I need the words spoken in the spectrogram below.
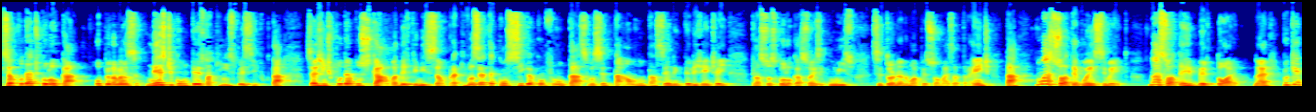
se eu puder te colocar, ou pelo menos neste contexto aqui em específico, tá? Se a gente puder buscar uma definição para que você até consiga confrontar se você tá ou não tá sendo inteligente aí nas suas colocações e com isso se tornando uma pessoa mais atraente, tá? Não é só ter conhecimento. Não é só ter repertório, né? Porque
